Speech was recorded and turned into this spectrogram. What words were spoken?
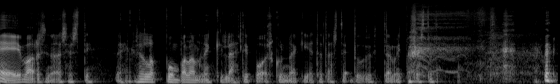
Ei varsinaisesti. Ehkä se loppuun palaminenkin lähti pois, kun näki, että tästä ei tule yhtään mitään.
